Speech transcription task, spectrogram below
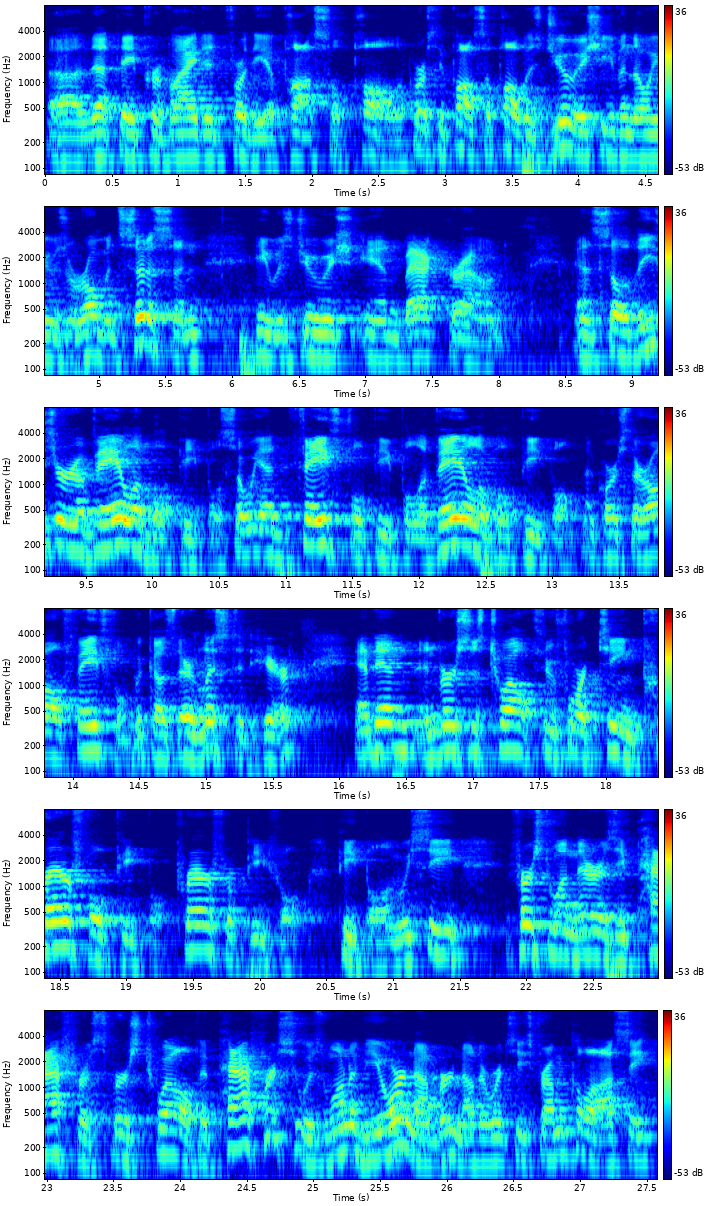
uh, that they provided for the Apostle Paul. Of course, the Apostle Paul was Jewish, even though he was a Roman citizen, he was Jewish in background. And so these are available people. So we had faithful people, available people. Of course, they're all faithful because they're listed here. And then in verses 12 through 14, prayerful people, prayerful people, people. And we see first one there is Epaphras, verse 12. Epaphras, who is one of your number, in other words, he's from Colossae,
